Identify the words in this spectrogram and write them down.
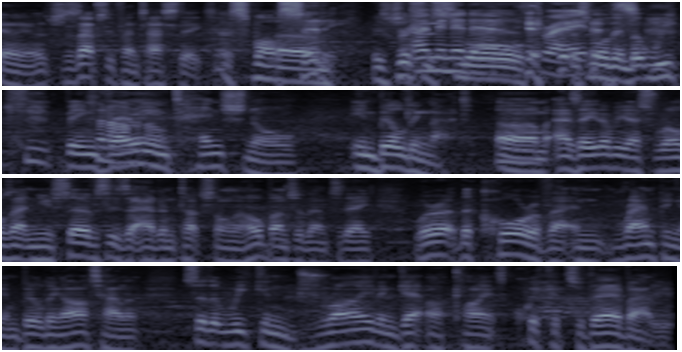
you know, which is absolutely fantastic. A small Um, city. It's just I a mean, small, is, right? a small thing, but we keep being very intentional in building that. Um, as AWS rolls out new services, Adam touched on a whole bunch of them today, we're at the core of that and ramping and building our talent so that we can drive and get our clients quicker to their value.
